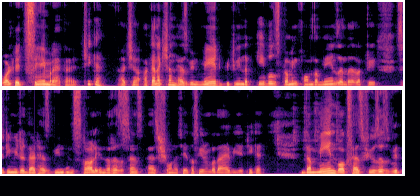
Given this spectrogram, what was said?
वोल्टेज सेम रहता है। ठीक है? अच्छा a connection has been made between the cables coming from the mains and the electricity meter that has been installed in the resistance as shown अच्छा तस्वीर में बताया भी ये ठीक है the main box has fuses with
